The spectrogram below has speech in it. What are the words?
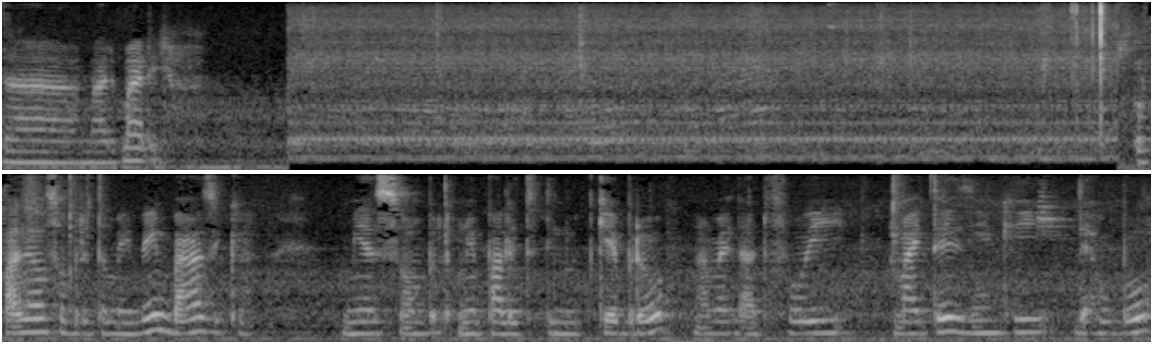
Da Mari Maria. Vou fazer uma sombra também bem básica. Minha sombra, minha paleta de nude quebrou. Na verdade, foi Maitezinha que derrubou.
